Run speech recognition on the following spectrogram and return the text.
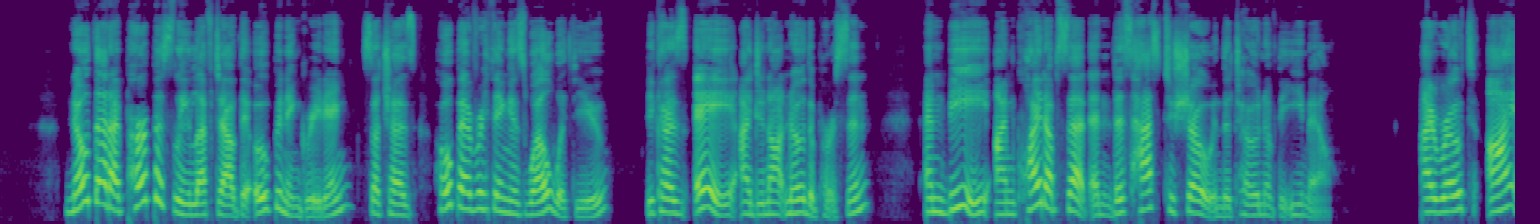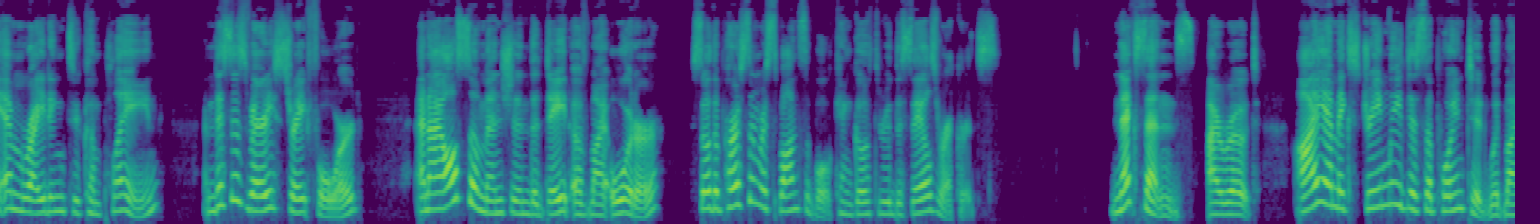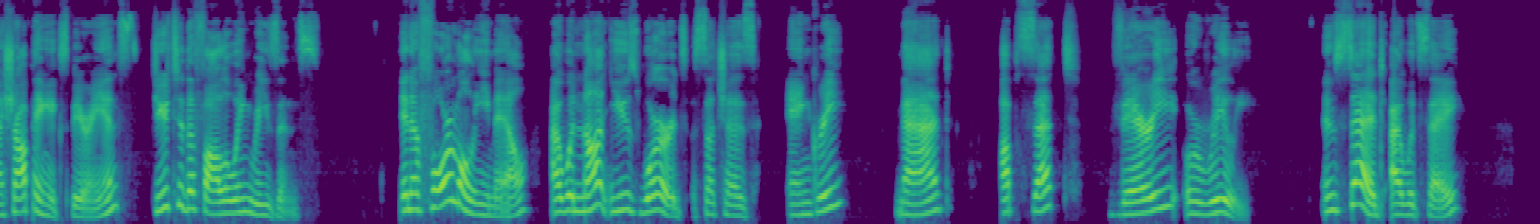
Note that I purposely left out the opening greeting, such as Hope everything is well with you, because A, I do not know the person, and B, I'm quite upset and this has to show in the tone of the email. I wrote, I am writing to complain, and this is very straightforward. And I also mentioned the date of my order so the person responsible can go through the sales records. Next sentence, I wrote, I am extremely disappointed with my shopping experience due to the following reasons. In a formal email, I would not use words such as angry, mad, upset, very, or really. Instead, I would say,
